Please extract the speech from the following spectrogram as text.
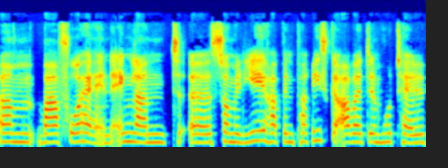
ähm, war vorher in England äh, Sommelier, habe in Paris gearbeitet im Hotel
